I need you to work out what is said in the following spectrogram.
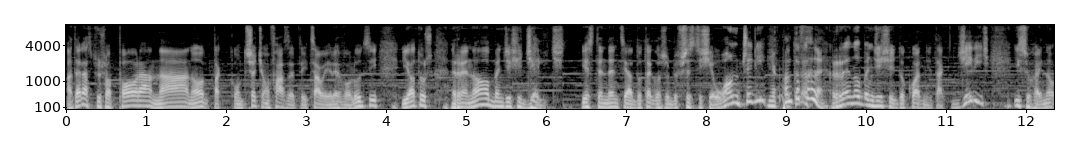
a teraz przyszła pora na no, taką trzecią fazę tej całej rewolucji i otóż Renault będzie się dzielić jest tendencja do tego, żeby wszyscy się łączyli. Jak pan Renault będzie się dokładnie tak dzielić i słuchaj, no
